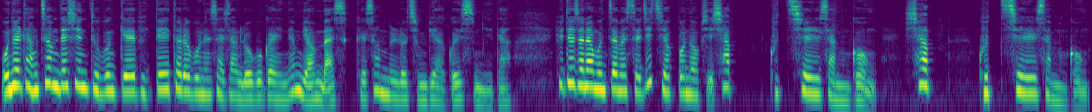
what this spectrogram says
오늘 당첨되신 두 분께 빅데이터로 보는 세상 로고가 있는 면 마스크 선물로 준비하고 있습니다. 휴대전화 문자 메시지 지역번호 없이 샵 9730, 샵 9730.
